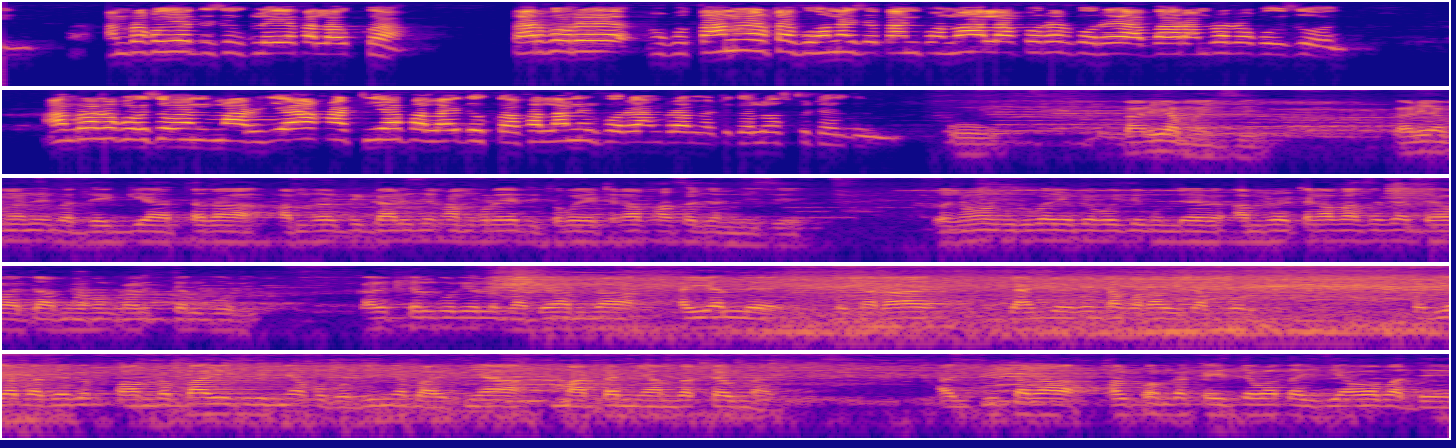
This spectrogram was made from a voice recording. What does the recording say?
আমরা কইয়া দিছি উগলিয়ে ফেলাউকা তারপরে তানো একটা ফোন আইছে তাই ফোন আলাপ করার পরে আবার আমরা কইছেন আমরা কইছেন মারিয়া খাটিয়া ফেলাই দুকা ফেলানির পরে আমরা মেডিকেল হসপিটাল দিই ও, গাড়ি আমাইছে। গাড়ি আমাদের বাদে গিয়া তারা, আমরা গাড়ি যে কাম করে দিতে করে টাকা পাঁচ হাজার নিছে। তো আমার গুরু ভাই ওকে কইছে, বললে, আমরা টাকা পাঁচ হাজার দেওয়া আছে, আমি এখন গাড়ির তেল করি গাড়ির তেল করি এলে বাদে আমরা আইয়ালে তারা যান ঘণ্টা করা হিসাব করি করিয়া বাদে আমরা বাই উপরে নিয়ে খবর দিই, নিয়ে বাড়িতে নিয়ে নিয়ে আমরা খেল নাই। আজকে তারা হালকা আমরা কেস দেওয়া তাইছি আবার বাদে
